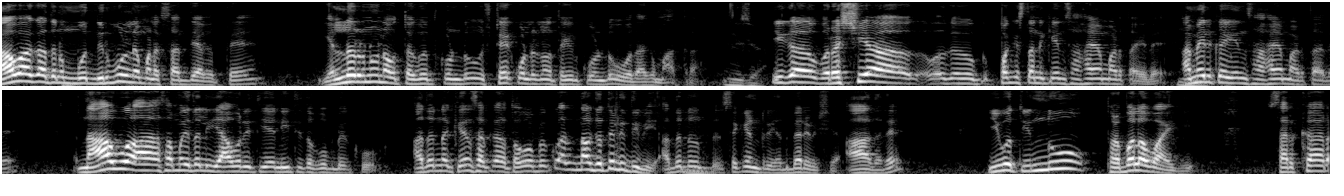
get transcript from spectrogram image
ಯಾವಾಗ ಅದನ್ನು ನಿರ್ಮೂಲನೆ ಮಾಡೋಕ್ಕೆ ಸಾಧ್ಯ ಆಗುತ್ತೆ ಎಲ್ಲರನ್ನೂ ನಾವು ತೆಗೆದುಕೊಂಡು ಸ್ಟೇಕ್ ಹೋಲ್ಡರ್ನ ತೆಗೆದುಕೊಂಡು ಹೋದಾಗ ಮಾತ್ರ. ಈಗ ರಷ್ಯಾ ಪಾಕಿಸ್ತಾನಕ್ಕೆ ಏನು ಸಹಾಯ ಮಾಡ್ತಾ ಇದೆ? ಅಮೆರಿಕ ಏನು ಸಹಾಯ ಮಾಡ್ತಾ ಇದೆ? ನಾವು ಆ ಸಮಯದಲ್ಲಿ ಯಾವ ರೀತಿಯ ನೀತಿ ತಗೋಬೇಕು ಅದನ್ನು ಕೇಂದ್ರ ಸರ್ಕಾರ ತಗೋಬೇಕು ಅದು ನಾವು ಜೊತೆಲಿದ್ದೀವಿ. ಅದನ್ನು ಸೆಕೆಂಡ್ರಿ ಅದು ಬೇರೆ ವಿಷಯ. ಆದರೆ ಇವತ್ತು ಇನ್ನೂ ಪ್ರಬಲವಾಗಿ ಸರ್ಕಾರ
